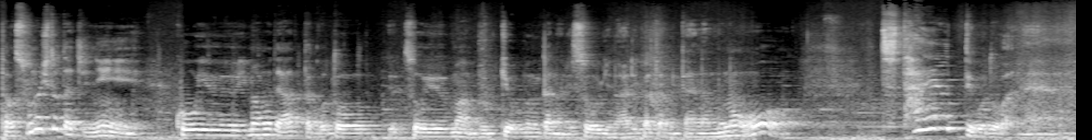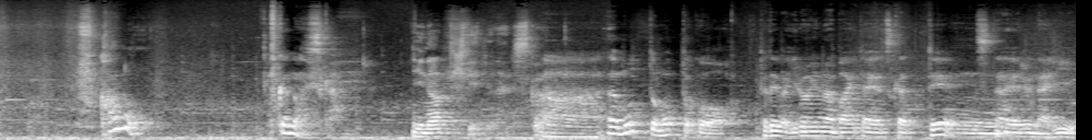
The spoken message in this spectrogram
だからその人たちにこういう今まであったことそういうまあ仏教文化なり葬儀の在り方みたいなものを伝えるっていうことがね不可能不可能ですか？になってきてるんじゃないですか。ああもっともっとこう例えばいろいろな媒体を使って伝えるなり、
